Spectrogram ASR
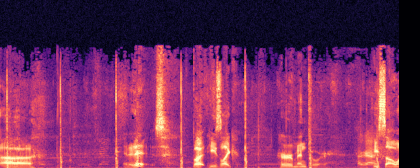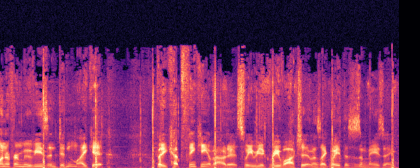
Uh, and it is. But he's like her mentor. okay. He saw one of her movies and didn't like it, but he kept thinking about it. So he like rewatched it and was like, wait, this is amazing.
